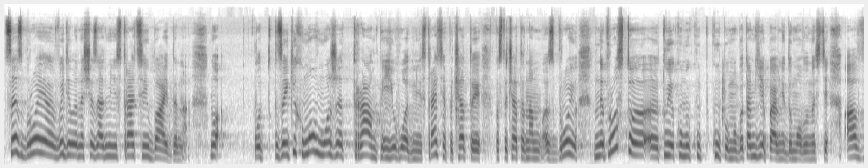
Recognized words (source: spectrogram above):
це зброя виділена ще за адміністрацією Байдена. Ну от за яких умов може Трамп і його адміністрація почати постачати нам зброю не просто е, ту, яку ми куп- купимо, бо там є певні домовленості, а в,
